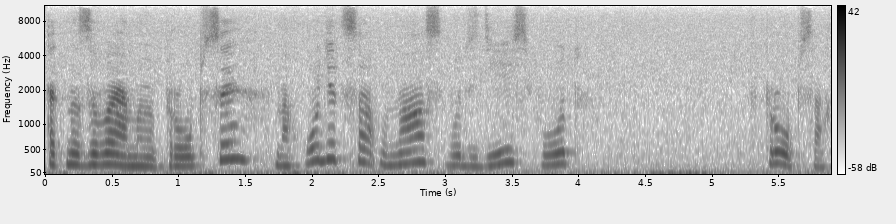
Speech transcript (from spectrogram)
так называемые пропсы, находятся у нас вот здесь вот в пропсах.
